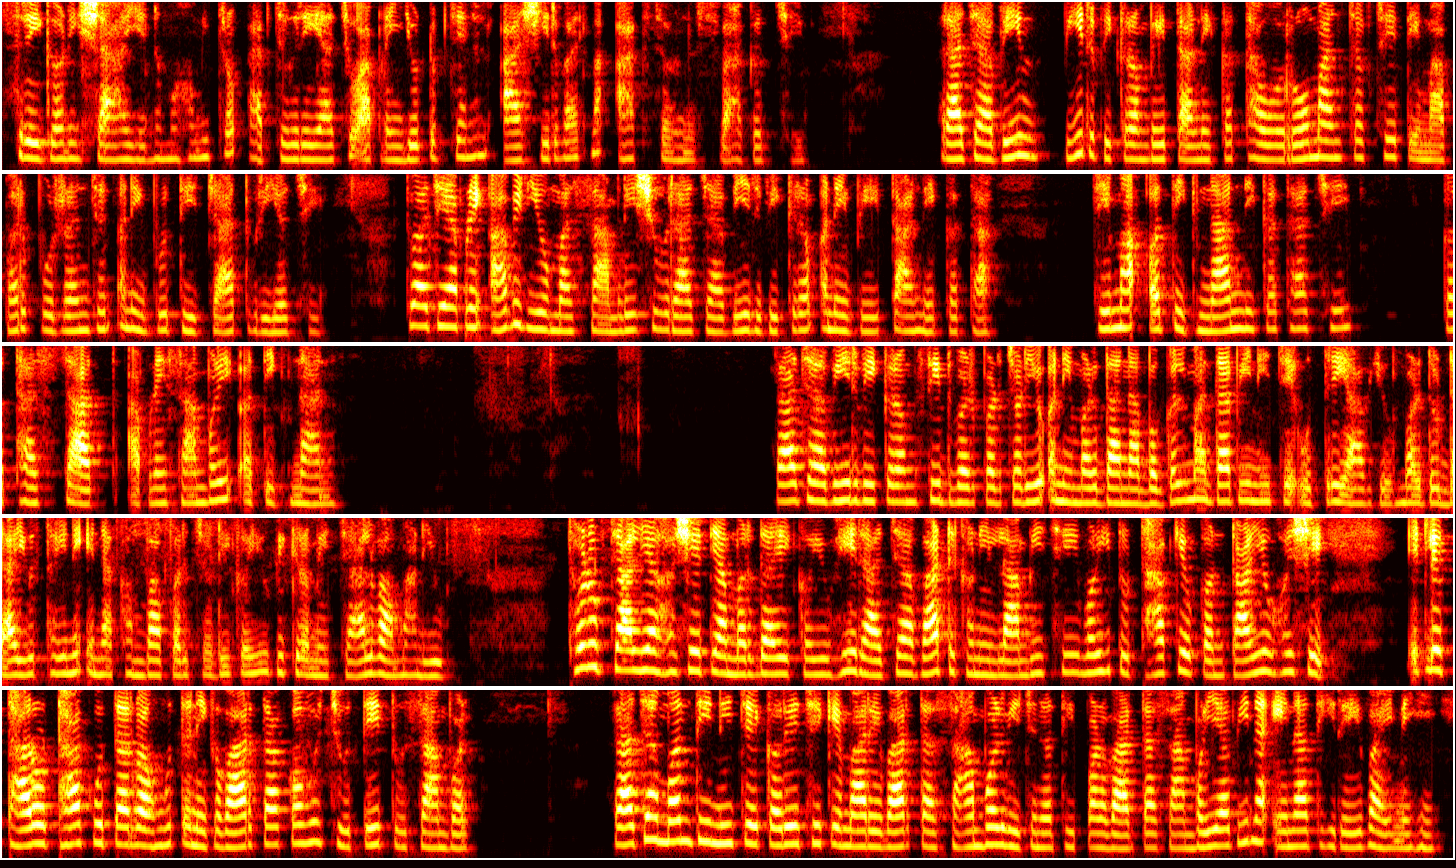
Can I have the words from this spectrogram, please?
શ્રી ગણેશાય નમઃ મિત્રો. આપ જોઈ રહ્યા છો આપણે યુટ્યુબ ચેનલ આશીર્વાદમાં આપ સૌનું સ્વાગત છે. રાજા ભીમ, વીર વિક્રમ વેતાળની કથાઓ રોમાંચક છે, તેમાં ભરપૂર રંજન અને બુદ્ધિ ચાતુર્ય છે. તો આજે આપણે આ વિડીયોમાં સાંભળીશું રાજા વીર વિક્રમ અને વેતાળની કથા, જેમાં અતિ જ્ઞાનની કથા છે. કથા સાત આપણે સાંભળી અતિ જ્ઞાન. રાજા વીર વિક્રમ સિદ્ધવડ પર ચડ્યો અને મરદાના બગલમાં દાબી નીચે ઉતરી આવ્યો. મરદો ડાયું થઈને એના ખંભા પર ચડી ગયું. વિક્રમે ચાલવા માંડ્યું. થોડુંક ચાલ્યા હશે ત્યાં મરદાએ કહ્યું, હે રાજા, વાટ ઘણી લાંબી છે. વળી તું ઠાક્યો, કંટાળ્યો હશે. એટલે થારો ઠાક ઉતારવા હું તને એક વાર્તા કહું છું, તે તું સાંભળ. રાજા મનથી નીચે કરે છે કે મારે વાર્તા સાંભળવી જ નથી, પણ વાર્તા સાંભળ્યા વિના એનાથી રહેવાય નહીં.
